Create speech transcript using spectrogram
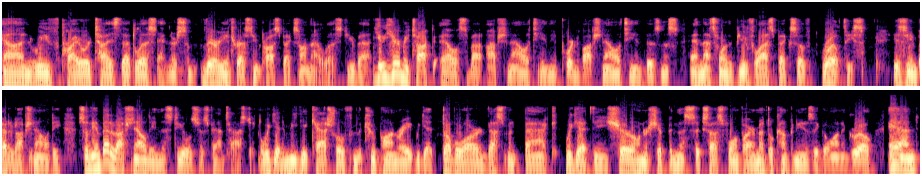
And we've prioritized that list, and there's some very interesting prospects on that list, you bet. You hear me talk, Ellis, about optionality and the importance of optionality in business. And that's one of the beautiful aspects of royalties is the embedded optionality. So the embedded optionality in this deal is just fantastic. We get immediate cash flow from the coupon rate. We get double our investment back. We get the share ownership in the successful environmental company as they go on and grow. And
